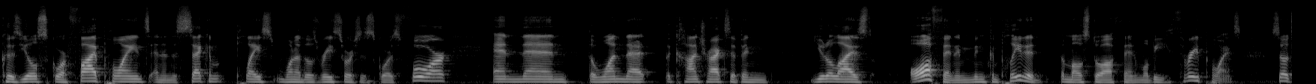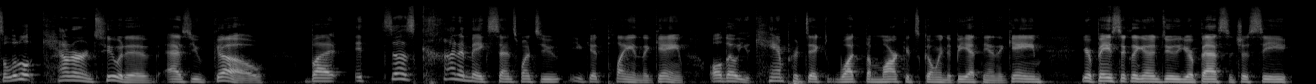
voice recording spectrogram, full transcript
because you'll score five points and in the second place one of those resources scores four and then the one that the contracts have been utilized often and been completed the most often will be three points so it's a little counterintuitive as you go, but it does kind of make sense once you, you get playing the game. Although you can't predict what the market's going to be at the end of the game, you're basically going to do your best to just see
